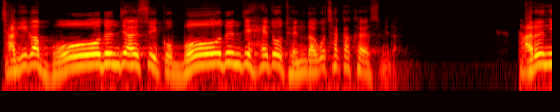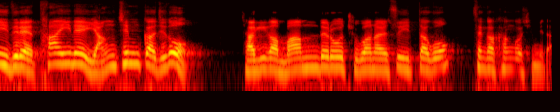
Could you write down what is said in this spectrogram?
자기가 뭐든지 할 수 있고 뭐든지 해도 된다고 착각하였습니다. 다른 이들의 타인의 양심까지도 자기가 마음대로 주관할 수 있다고 생각한 것입니다.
